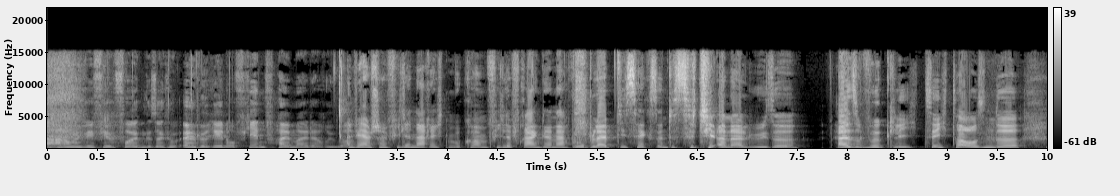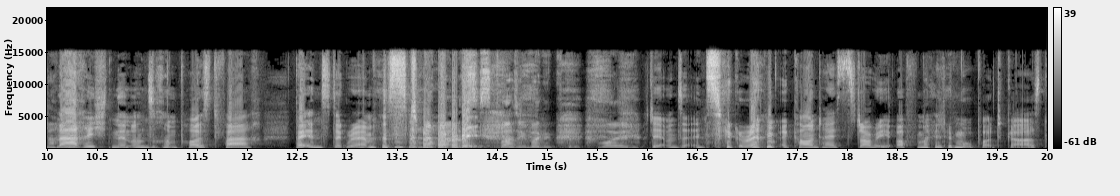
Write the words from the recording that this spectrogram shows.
Ahnung, in wie vielen Folgen gesagt haben, ey, wir reden auf jeden Fall mal darüber. Und wir haben schon viele Nachrichten bekommen. Viele fragen danach, wo bleibt die Sex in the City Analyse? Also wirklich zigtausende Nachrichten in unserem Postfach bei Instagram Das Story. ist quasi übergequollen. Der, unser Instagram-Account heißt Story of My Limo Podcast.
